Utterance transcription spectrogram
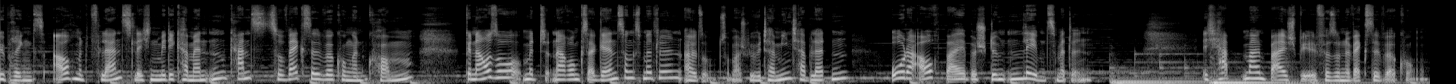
Übrigens, auch mit pflanzlichen Medikamenten kann es zu Wechselwirkungen kommen. Genauso mit Nahrungsergänzungsmitteln, also zum Beispiel Vitamintabletten, oder auch bei bestimmten Lebensmitteln. Ich habe mal ein Beispiel für so eine Wechselwirkung.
